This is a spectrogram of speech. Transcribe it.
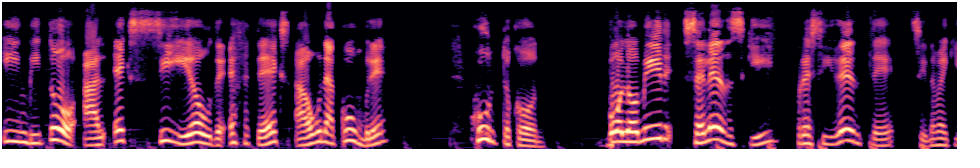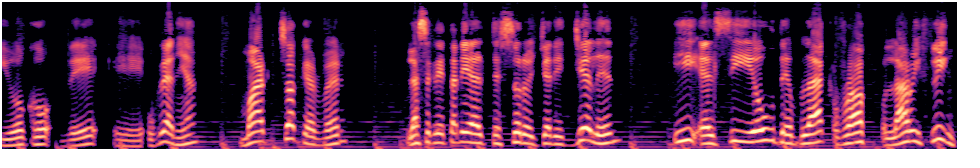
invitó al ex CEO de FTX a una cumbre junto con Volodymyr Zelensky, presidente, si no me equivoco, de eh, Ucrania, Mark Zuckerberg, la secretaria del Tesoro Janet Yellen y el CEO de BlackRock, Larry Flink.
